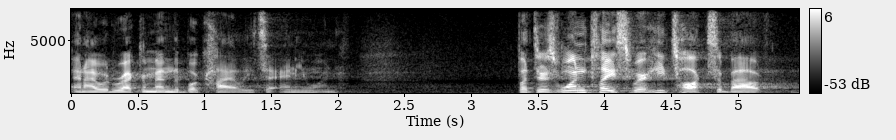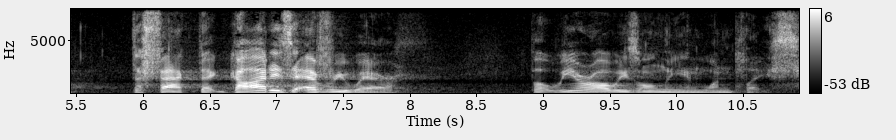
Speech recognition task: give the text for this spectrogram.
And I would recommend the book highly to anyone. But there's one place where he talks about the fact that God is everywhere, but we are always only in one place.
